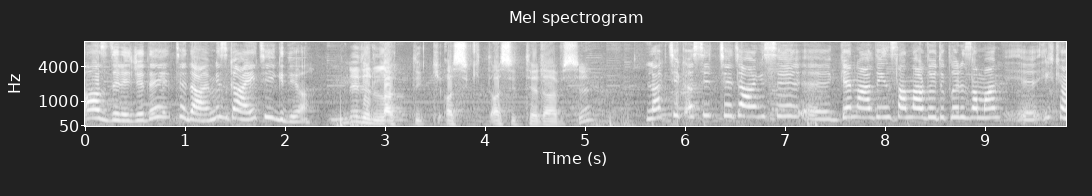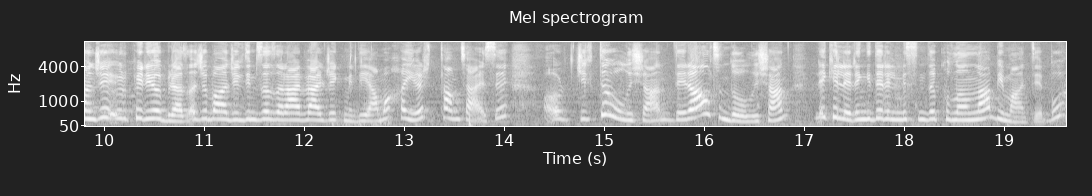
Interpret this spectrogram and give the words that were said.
az derecede tedavimiz gayet iyi gidiyor. Nedir laktik asit, asit tedavisi? Laktik asit tedavisi e, genelde insanlar duydukları zaman e, ilk önce ürperiyor biraz. Acaba cildimize zarar verecek mi diye ama hayır tam tersi. Ciltte oluşan, deri altında oluşan lekelerin giderilmesinde kullanılan bir madde bu.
